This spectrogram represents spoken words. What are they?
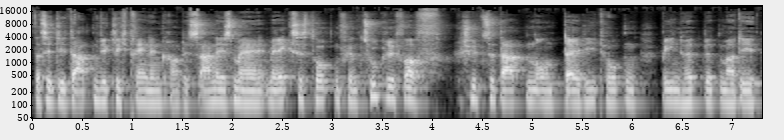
Dass ich die Daten wirklich trennen kann. Das eine ist mein, mein Access-Token für den Zugriff auf geschützte Daten und der ID-Token beinhaltet mal die,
